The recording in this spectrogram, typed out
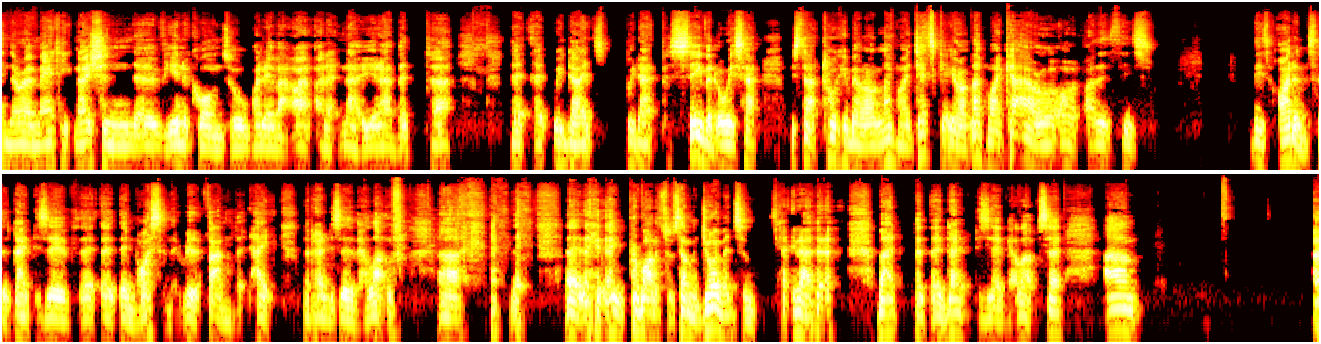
in the romantic notion of unicorns or whatever. I, I don't know, you know, but uh, that, that, we don't we don't perceive it, or we start we start talking about I love my jet ski or I love my car, or, or, or these these items that don't deserve they're, they're, nice and they're really fun but hey they don't deserve our love. Uh, they, they, they, provide us with some enjoyment some you know but but they don't deserve our love. So um, I,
